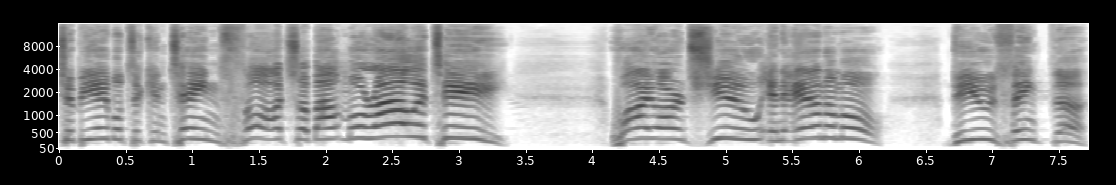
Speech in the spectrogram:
to be able to contain thoughts about morality. Why aren't you an animal? Do you think the,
